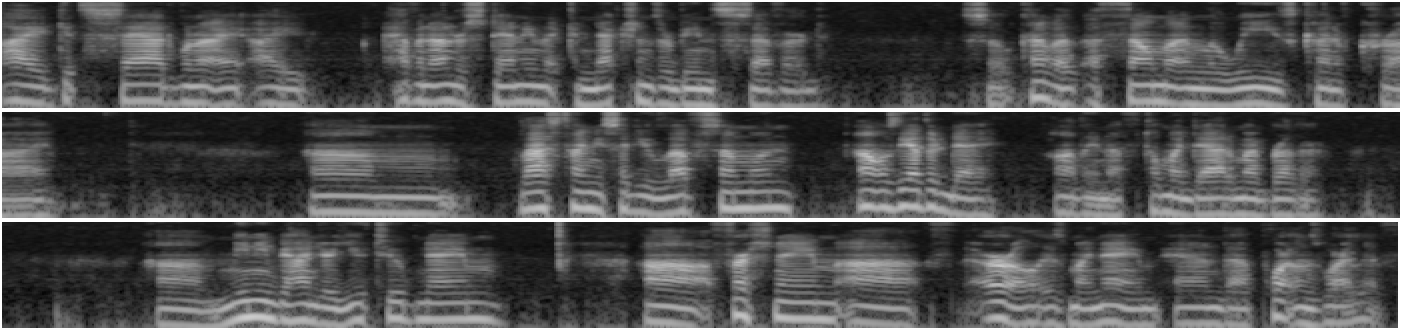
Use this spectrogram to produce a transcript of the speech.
I get sad when I, I have an understanding that connections are being severed. So kind of a, a Thelma and Louise kind of cry. Um, last time you said you loved someone? Oh, it was the other day, oddly enough. I told my dad and my brother. Um, meaning behind your YouTube name? Uh, first name, uh, Earl is my name, and uh, Portland's where I live.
